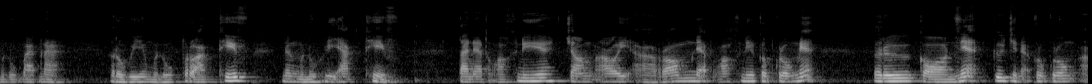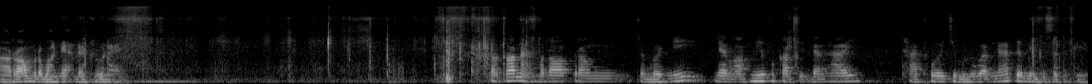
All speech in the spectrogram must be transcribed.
មនុស្សបែបណារវាងមនុស្ស proactive និងមនុស្ស reactive តែអ្នកទាំងអស់គ្នាចង់ឲ្យអារម្មណ៍អ្នកទាំងអស់គ្នាគ្រប់គ្រងអ្នកឬក៏អ្នកគឺជាអ្នកគ្រប់គ្រងអារម្មណ៍របស់អ្នកដោយខ្លួនឯងប្រកបណាមកដល់ត្រង់ចំណុចនេះអ្នកទាំងអស់គ្នាប្រកាសជាដឹងហើយថាធ្វើជាមនុស្សបែបណាទើបមានប្រសិទ្ធភាព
